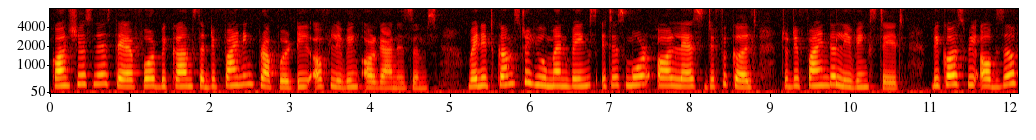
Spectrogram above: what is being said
consciousness therefore becomes the defining property of living organisms. When it comes to human beings, it is more or less difficult to define the living state because we observe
